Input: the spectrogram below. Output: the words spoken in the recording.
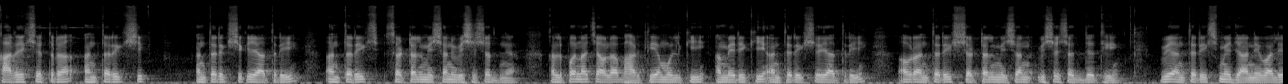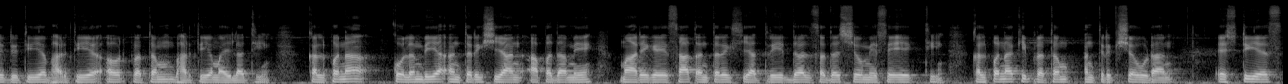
कार्यक्षेत्र अंतरिक्ष अंतरिक्ष के यात्री, अंतरिक्ष शटल मिशन विशेषज्ञ, कल्पना चावला भारतीय मूल की अमेरिकी अंतरिक्ष यात्री और अंतरिक्ष शटल मिशन विशेषज्ञ थी। वे अंतरिक्ष में जाने वाली द्वितीय भारतीय और प्रथम भारतीय महिला थी। कल्पना कोलंबिया अंतरिक्ष यान आपदा में मारे गए सात अंतरिक्ष यात्री दल सदस्यों में से एक थी। कल्पना की प्रथम अंतरिक्ष उड़ान S T S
